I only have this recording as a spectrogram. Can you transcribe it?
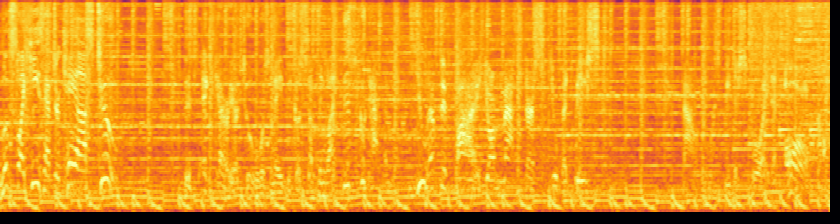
Looks like he's after Chaos too. This egg carrier tool was made because something like this could happen. You have defied your master, stupid beast. Now you must be destroyed at all costs.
